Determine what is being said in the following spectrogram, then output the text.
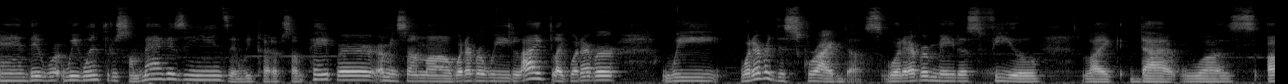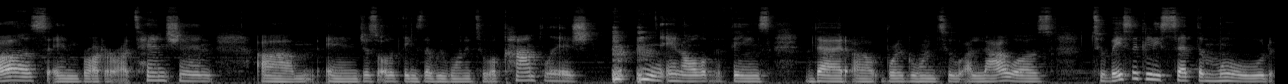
and they were we went through some magazines and we cut up some paper i mean some uh, whatever we liked like whatever we whatever described us whatever made us feel like that was us and brought our attention um, and just all the things that we wanted to accomplish and all of the things that uh, were going to allow us to basically set the mood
